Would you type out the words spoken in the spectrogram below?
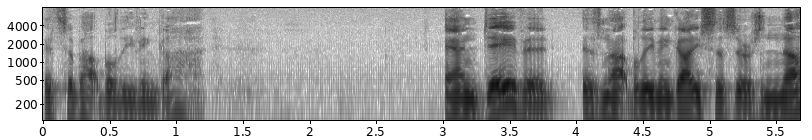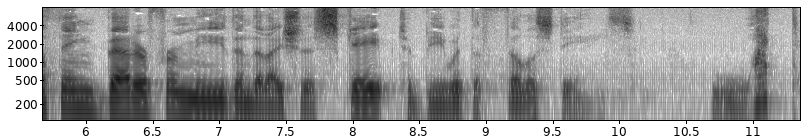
It's about believing God. And David is not believing God. He says, There's nothing better for me than that I should escape to be with the Philistines. What?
